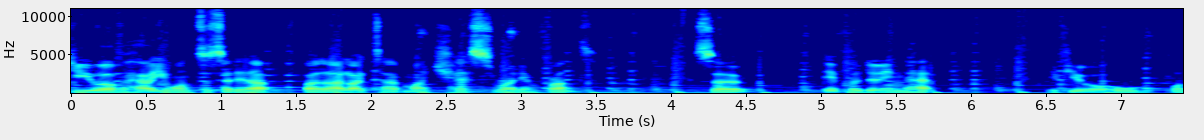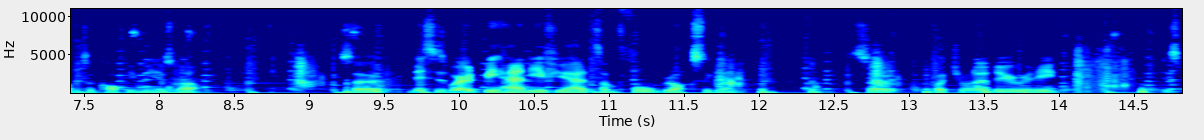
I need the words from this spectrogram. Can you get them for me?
to you of how you want to set it up, but I like to have my chests right in front. So if we're doing that, if you all want to copy me as well, so this is where it'd be handy if you had some full blocks again. So what you want to do really is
